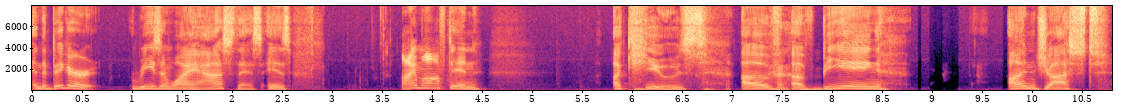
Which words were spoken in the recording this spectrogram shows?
and the bigger reason why I ask this is I'm often accused of of being unjust,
